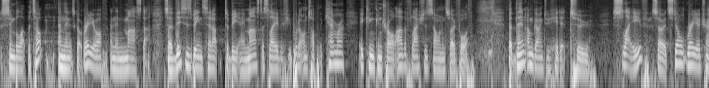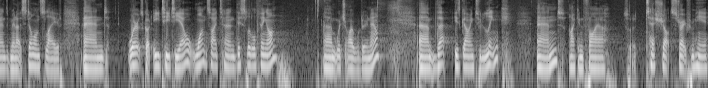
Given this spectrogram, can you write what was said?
symbol up the top and then it's got radio off and then master. So this has been set up to be a master slave. If you put it on top of the camera it can control other flashes so on and so forth. But then I'm going to hit it to slave so it's still radio transmitter it's still on slave and where it's got ETTL once I turn this little thing on um, which I will do now um, that is going to link and I can fire sort of test shot straight from here,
